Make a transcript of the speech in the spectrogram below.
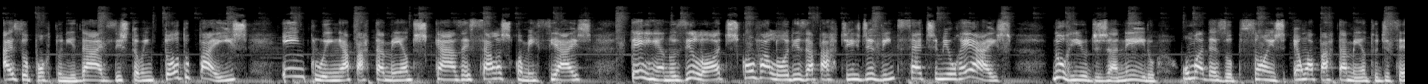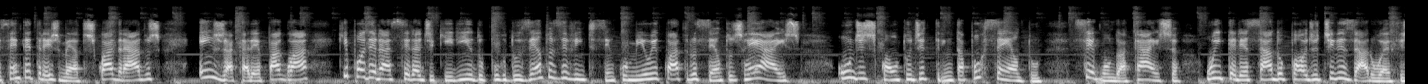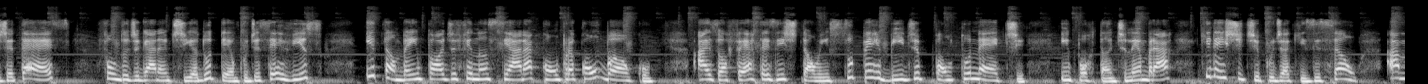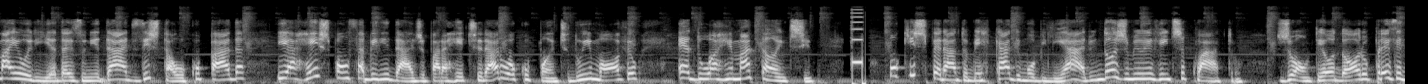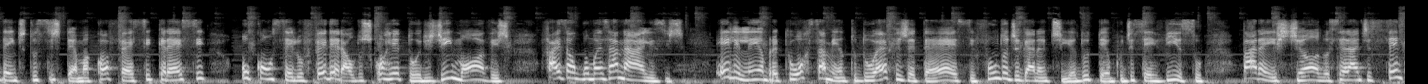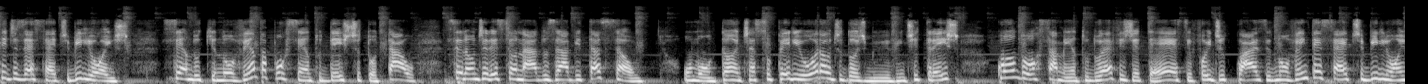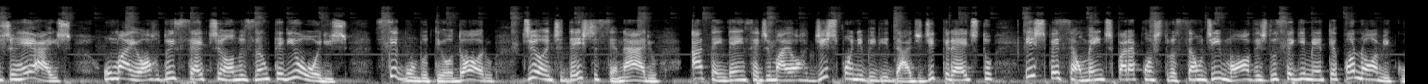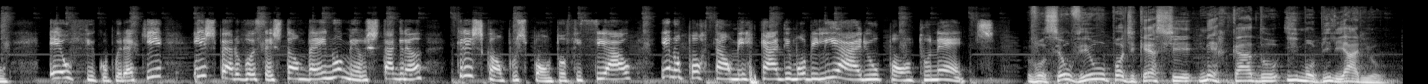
As oportunidades estão em todo o país e incluem apartamentos, casas, salas comerciais, terrenos e lotes com valores a partir de 27 mil reais. No Rio de Janeiro, uma das opções é um apartamento de 63 metros quadrados em Jacarepaguá, que poderá ser adquirido por 225.400 reais, um desconto de 30%. Segundo a Caixa, o interessado pode utilizar o FGTS, Fundo de Garantia do Tempo de Serviço, e também pode financiar a compra com o banco. As ofertas estão em superbid.net Importante lembrar que neste tipo de aquisição, a maioria das unidades está ocupada e a responsabilidade para retirar o ocupante do imóvel é do arrematante. O que esperar do mercado imobiliário em 2024? João Teodoro, presidente do sistema COFES Cresce, o Conselho Federal dos Corretores de Imóveis, faz algumas análises. Ele lembra que o orçamento do FGTS, Fundo de Garantia do Tempo de Serviço, para este ano será de 117 bilhões, sendo que 90% deste total serão direcionados à habitação. O montante é superior ao de 2023, quando o orçamento do FGTS foi de quase 97 bilhões de reais, o maior dos sete anos anteriores. Segundo Teodoro, diante deste cenário, a tendência é de maior disponibilidade de crédito, especialmente para a construção de imóveis do segmento econômico. Eu fico por aqui e espero vocês também no meu Instagram, criscampos.oficial e no portal mercadoimobiliário.net. Você ouviu o podcast Mercado Imobiliário.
